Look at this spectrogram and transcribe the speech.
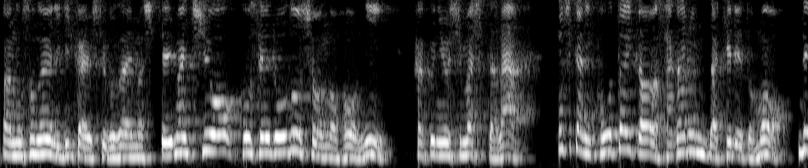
あのそのように理解をしてございまして、まあ、一応、厚生労働省の方に確認をしましたら、確かに抗体価は下がるんだけれども、で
